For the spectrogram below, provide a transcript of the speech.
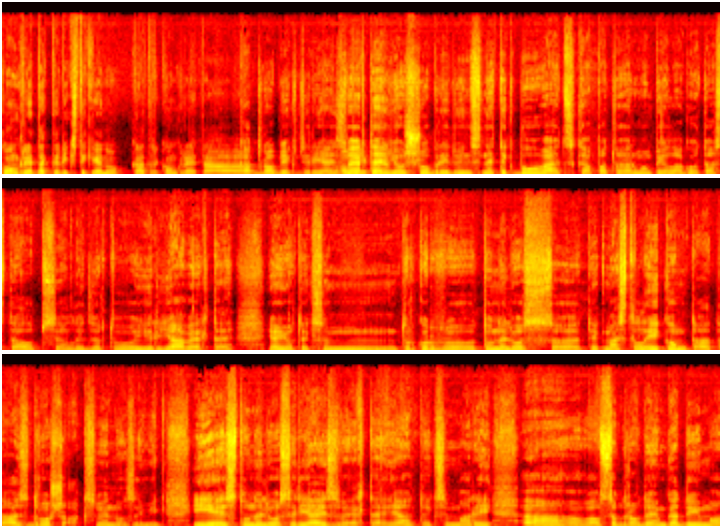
konkrēti atkarīgs tikai no katra konkrētā. Katru objektu ir jāizvērtē, objekta, jā. jo šobrīd viņas netika būvētas kā patvērumam pielāgotās telpas. Ja, līdz ar to ir jāvērtē. Ja, jo, teiksim, tur, kur uh, tuneļos uh, tiek mesti līkumi, tā, tā ir drošāks viennozīmīgi. Ieejas tuneļos ir jāizvērtē. Ja, teiksim, arī uh, valsts apdraudējuma gadījumā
